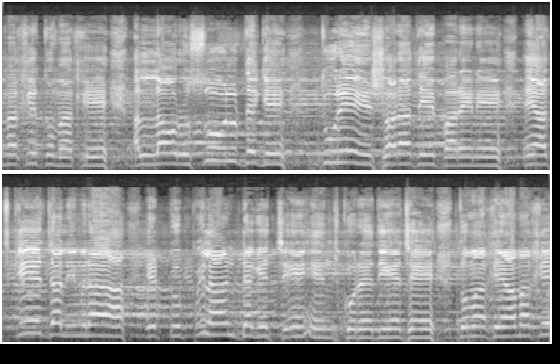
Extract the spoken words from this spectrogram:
আমাকে, তোমাকে। আল্লাহ রসুল থেকে দূরে সরাতে পারেনি। এ আজকে জালিমরা একটু প্ল্যানটাকে চেঞ্জ করে দিয়েছে। তোমাকে, আমাকে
